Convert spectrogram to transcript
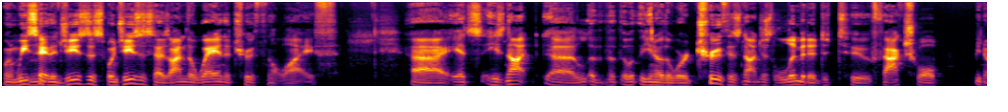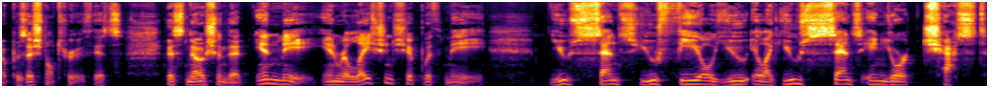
When we say that Jesus, when Jesus says, "I'm the way and the truth and the life," uh, it's he's not uh, the, the, you know the word truth is not just limited to factual you know positional truth. It's this notion that in me in relationship with me you sense you feel you like you sense in your chest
